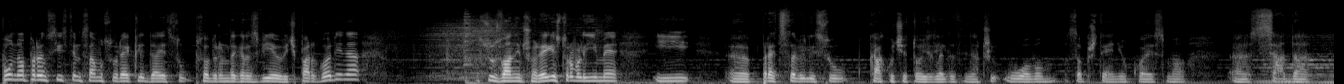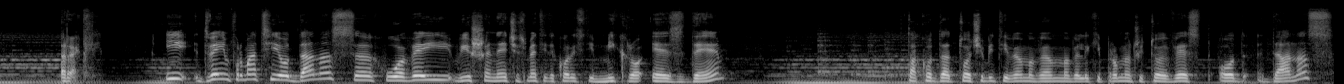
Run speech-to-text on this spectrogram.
pun operativni sistem, samo su rekli da je su, s obzirom da ga razvijaju već par godina, su zvanično registrovali ime i e, predstavili su kako će to izgledati znači, u ovom saopštenju koje smo e, sada rekli. I dve informacije od danas, e, Huawei više neće smeti da koristi micro SD, tako da to će biti veoma, veoma veliki problem, znači to je vest od danas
